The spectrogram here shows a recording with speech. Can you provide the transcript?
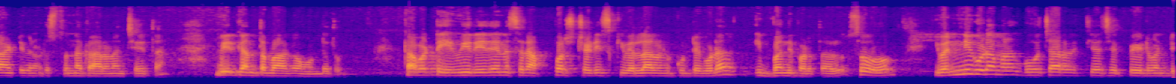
లాంటివి నడుస్తున్న కారణం చేత వీరికి అంత బాగా ఉండదు. కాబట్టి వీరు ఏదైనా సరే అప్పర్ స్టడీస్కి వెళ్ళాలనుకుంటే కూడా ఇబ్బంది పడతారు. సో ఇవన్నీ కూడా మనం గోచార రీత్యా చెప్పేటువంటి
